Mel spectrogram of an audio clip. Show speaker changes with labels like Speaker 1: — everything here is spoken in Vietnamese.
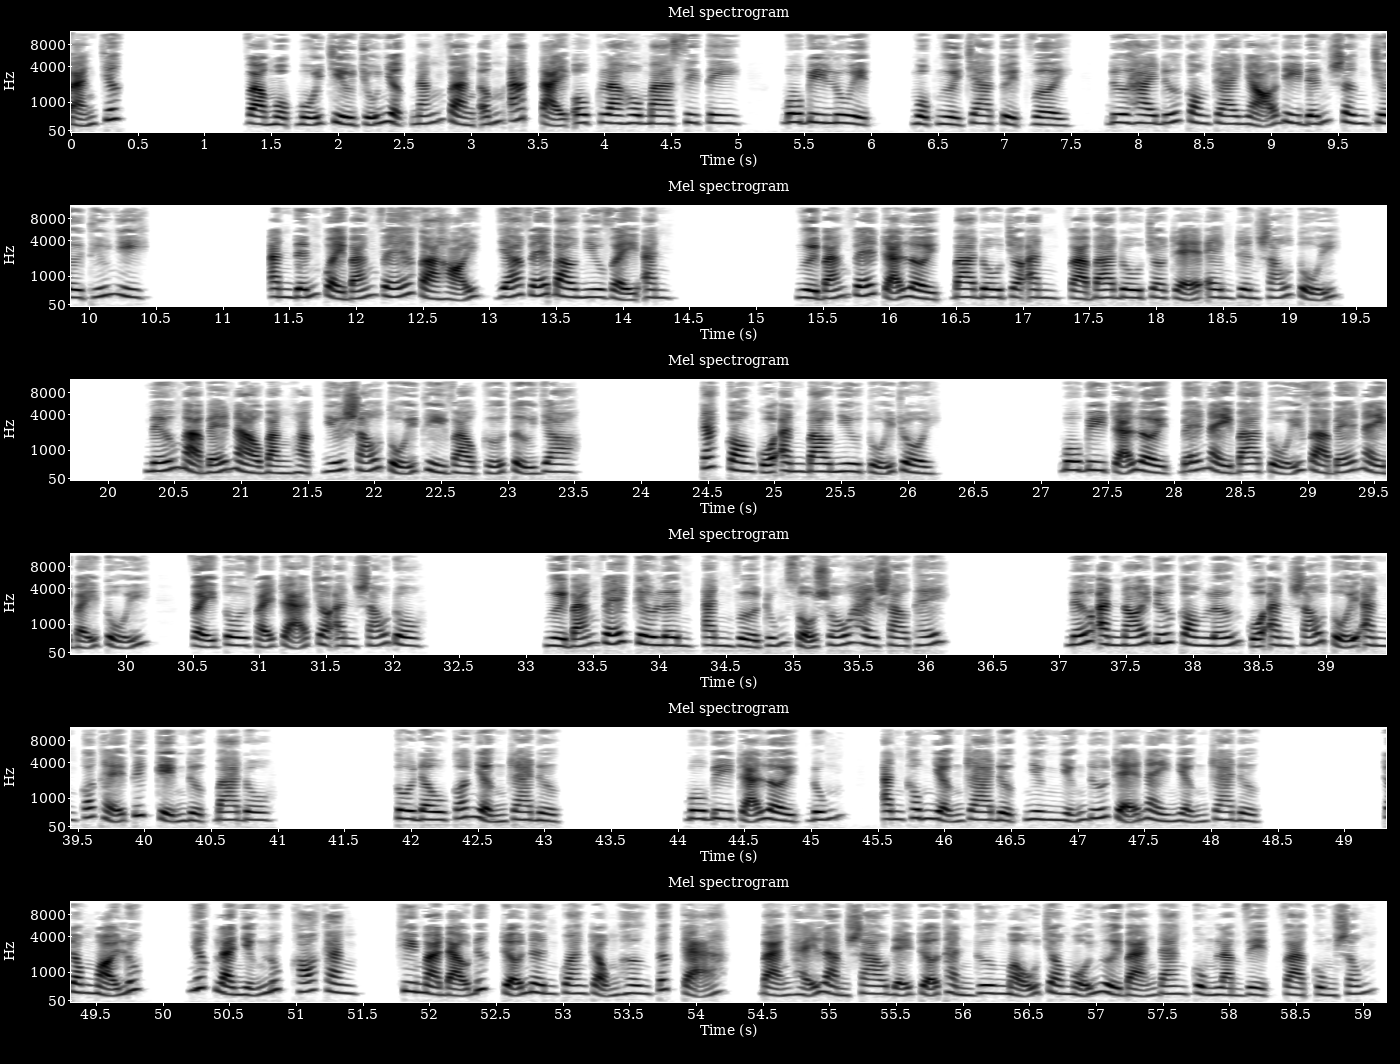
Speaker 1: bản chất. Vào một buổi chiều chủ nhật nắng vàng ấm áp tại Oklahoma City, Bobby Lewis, một người cha tuyệt vời, đưa hai đứa con trai nhỏ đi đến sân chơi thiếu nhi. Anh đến quầy bán vé và hỏi, giá vé bao nhiêu vậy anh? Người bán vé trả lời, 3 đô cho anh và 3 đô cho trẻ em trên 6 tuổi. Nếu mà bé nào bằng hoặc dưới 6 tuổi thì vào cửa tự do. Các con của anh bao nhiêu tuổi rồi? Bobby trả lời, bé này 3 tuổi và bé này 7 tuổi, vậy tôi phải trả cho anh 6 đô. Người bán vé kêu lên, anh vừa trúng sổ số hay sao thế? Nếu anh nói đứa con lớn của anh 6 tuổi anh có thể tiết kiệm được 3 đô. Tôi đâu có nhận ra được. Bobby trả lời, đúng, anh không nhận ra được nhưng những đứa trẻ này nhận ra được. Trong mọi lúc, nhất là những lúc khó khăn, khi mà đạo đức trở nên quan trọng hơn tất cả, bạn hãy làm sao để trở thành gương mẫu cho mỗi người bạn đang cùng làm việc và cùng sống.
